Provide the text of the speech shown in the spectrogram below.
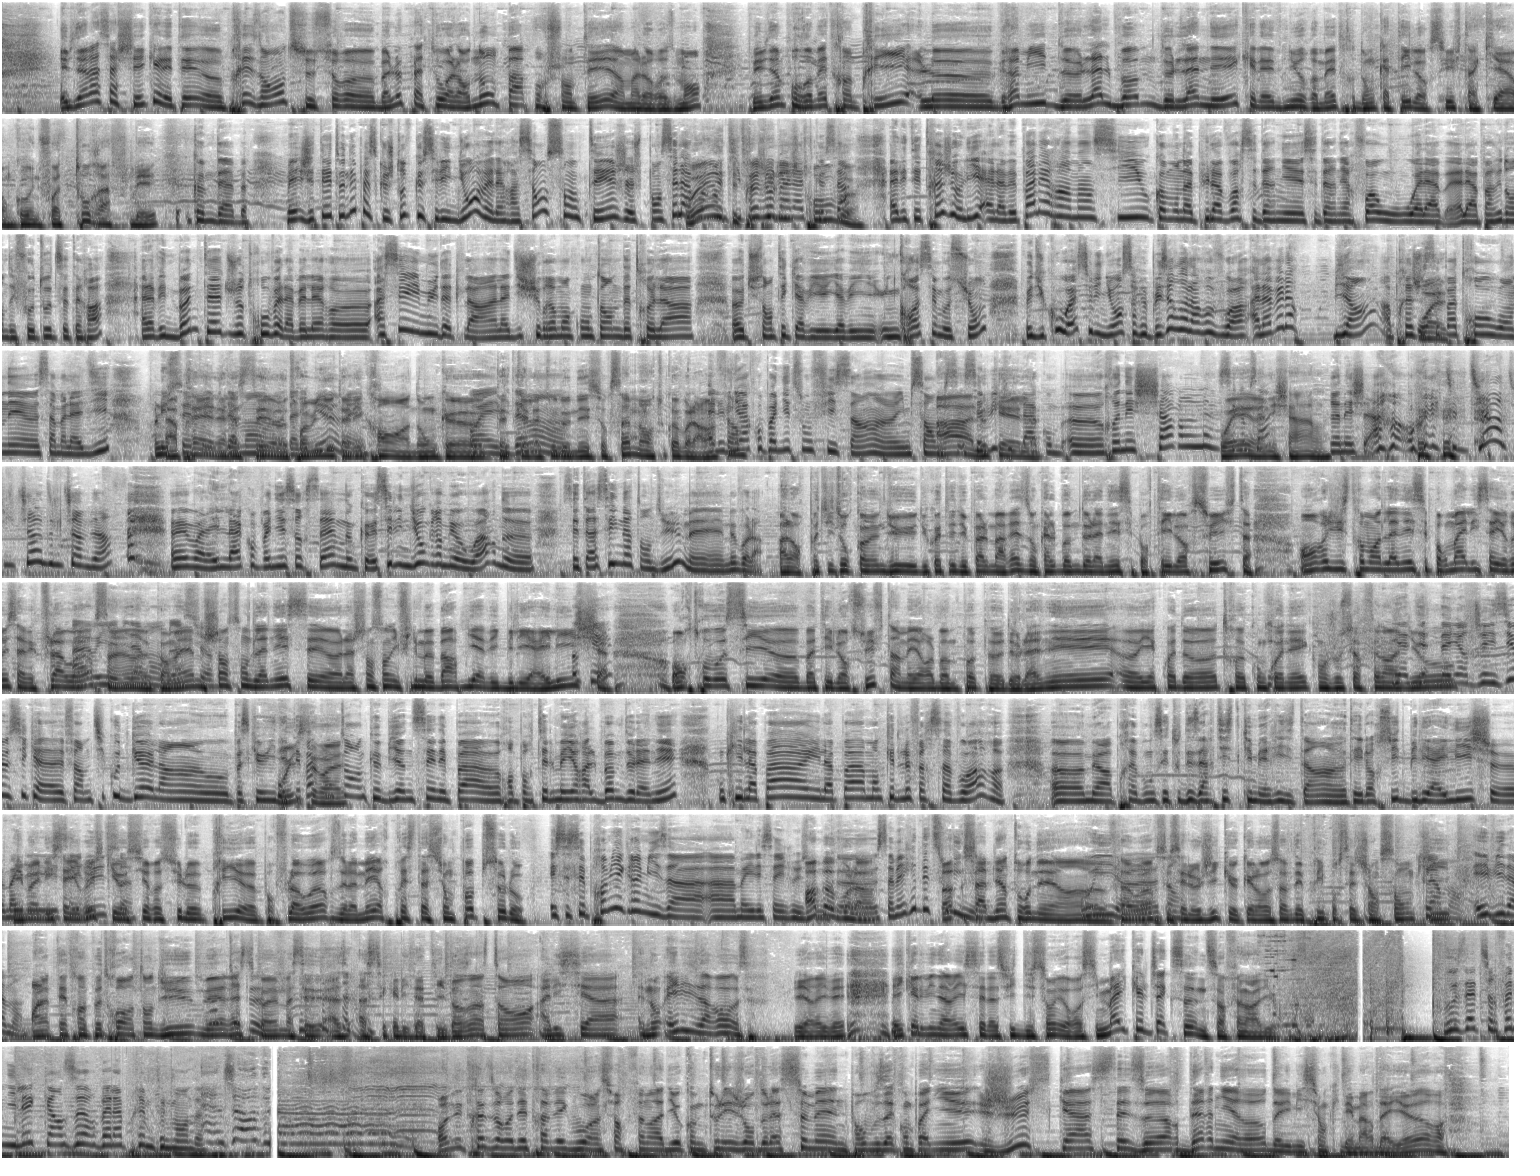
Et bien là, sachez qu'elle était présente sur bah, le plateau. Alors non pas pour chanter, hein, malheureusement, mais bien pour remettre un prix, le Grammy de l'album de l'année qu'elle est venue remettre donc à Taylor Swift, hein, qui a encore une fois tout raflé. Comme d'hab. Mais j'étais étonnée parce que je trouve que Céline Dion avait l'air assez en santé. Je, je pensais la Ouais, voir un petit peu très jolie, je malade que ça. Elle était très jolie. Elle avait pas l'air amincie ou comme on a pu la voir ces, derniers, ces dernières fois où elle, a- elle est apparue dans des photos, etc. Elle avait une bonne tête, je trouve. Elle avait l'air euh, assez émue d'être là. hein. Elle a dit je suis vraiment contente d'être là. Euh, tu sentais qu'il y avait, il y avait une grosse émotion. Mais du coup, ouais, Céline Dion, ça fait plaisir de la revoir. Elle avait l'air bien. Après, je Ouais. sais pas trop où en est euh, sa maladie. On lui souhaite Après, elle est restée euh, euh, d'aller trois minutes mieux, à l'écran, hein, donc euh, Ouais, peut-être qu'elle a tout donné sur ça, mais en tout cas voilà. Elle est venue accompagnée de son fils, hein, il me semble. Ah, c'est lui qui l'a René Charles, Oui, René Charles. René Charles, oui, tu le tiens, tu le tiens, tu le tiens bien. Voilà, il l'a accompagné sur scène. Donc Céline Dion Grammy Award, c'était assez inattendu, mais, mais voilà. Alors, petit tour quand même du, du côté du palmarès. Donc, album de l'année, c'est pour Taylor Swift. Enregistrement de l'année, c'est pour Miley Cyrus avec Flowers, Ah oui, hein, quand même. Chanson de l'année, c'est euh, la chanson du film Barbie avec Billie Eilish. On retrouve aussi euh, bah, Taylor Swift, un meilleur album pop de l'année. Il y a quoi d'autre qu'on connaît, qu'on joue sur Fun Il y a Radio? d'ailleurs Jay-Z aussi qui a fait un petit coup de gueule, hein, parce qu'il n'était pas vrai. content que Beyoncé n'ait pas euh, remporté le meilleur album de l'année. Donc il n'a pas, il a pas manqué de le faire savoir. Euh, mais après, bon, c'est tous des artistes qui méritent. Hein. Taylor Swift, Billie Eilish, Et Miley, Cyrus qui a aussi reçu le prix euh, pour Flowers de la meilleure prestation pop solo. Et c'est ses premiers Grammys à, à Miley Cyrus. Ah donc, bah voilà. euh, ça mérite d'être Ah, souligné. ça a bien tourné, hein, Oui, euh, Flowers. euh, c'est logique qu'elle reçoive des prix pour cette chanson qui, Clairement, évidemment. On l'a peut-être un peu trop entendu, mais elle reste quand même assez, assez qualitative. Dans un instant, Alicia, non, Elisa Rose, je vais y arriver. Et Calvin Harris, c'est la suite du son. Il y aura aussi Michael Jackson sur Fun Radio. Vous êtes sur Fun, il est 15h, belle après-midi tout le monde. On est très heureux d'être avec vous hein, sur Fun Radio comme tous les jours de la semaine pour vous accompagner jusqu'à 16h, dernière heure de l'émission qui démarre d'ailleurs.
